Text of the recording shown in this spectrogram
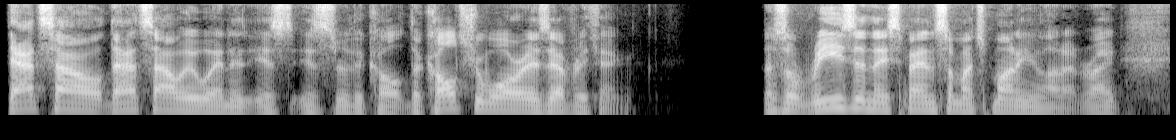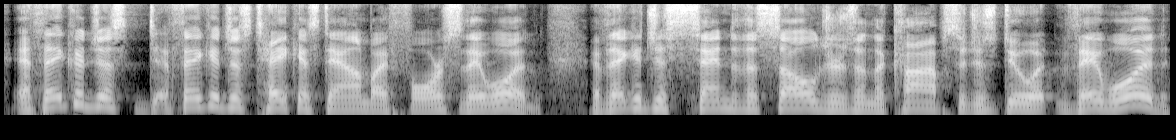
That's how. That's how we win. Is is through the cult. The culture war is everything. There's a reason they spend so much money on it, right? If they could just if they could just take us down by force, they would. If they could just send the soldiers and the cops to just do it, they would.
